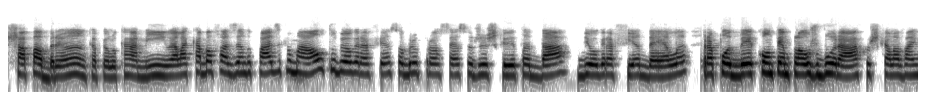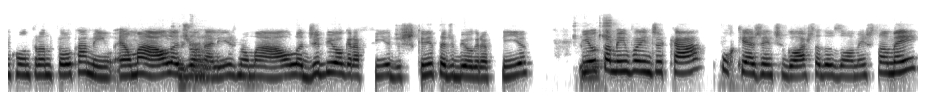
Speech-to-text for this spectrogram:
chapa branca pelo caminho, ela acaba fazendo quase que uma autobiografia sobre o processo de escrita da biografia dela, para poder contemplar os buracos que ela vai encontrando pelo caminho. É uma aula Legal. de jornalismo, é uma aula de biografia, de escrita de biografia. E eu também vou indicar, porque a gente gosta dos homens também,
